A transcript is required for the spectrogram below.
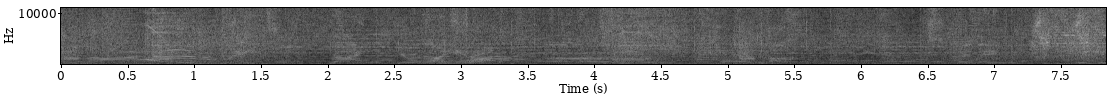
Come on! Right, you're a lifesaver! Spinning. We can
